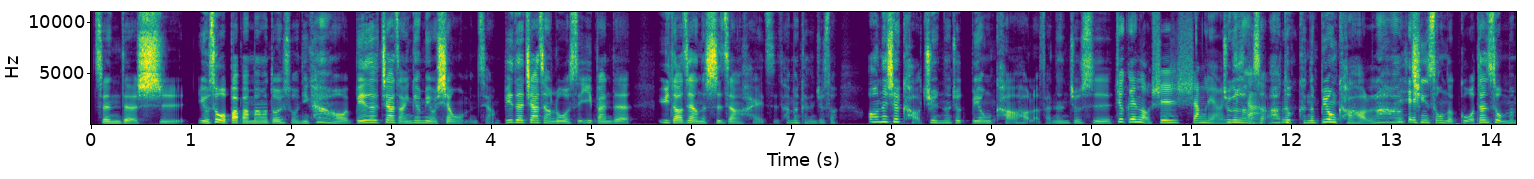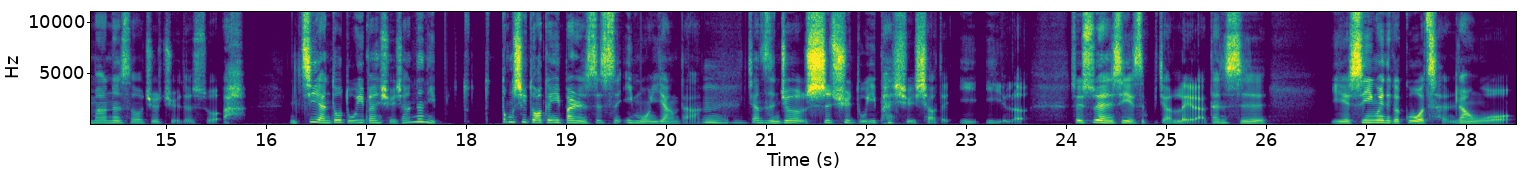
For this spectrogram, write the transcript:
真的是，有时候我爸爸妈妈都会说：“你看哦，别的家长应该没有像我们这样。别的家长如果是一般的遇到这样的视障孩子，他们可能就说：‘哦，那些考卷那就不用考好了，反正就是就跟老师商量，就跟老师啊，都可能不用考好了，让他轻松的过。’但是我妈妈那时候就觉得说：‘啊，你既然都读一般学校，那你东西都要跟一般人是是一模一样的啊，嗯，这样子你就失去读一般学校的意义了。所以虽然是也是比较累了，但是也是因为那个过程让我。”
